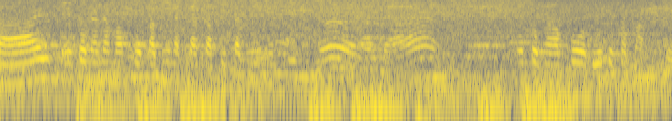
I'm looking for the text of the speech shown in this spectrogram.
guys, ito na naman po kami nagkakape kami ni sister. Ayan. Ito nga po, dito sa Macdo.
